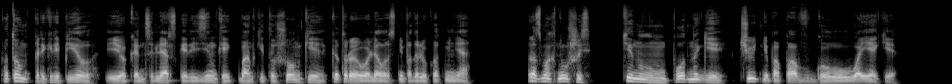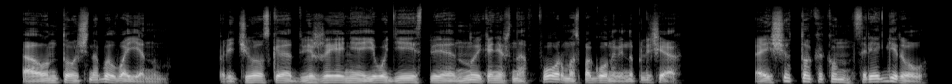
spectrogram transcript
Потом прикрепил ее канцелярской резинкой к банке тушенки, которая валялась неподалеку от меня. Размахнувшись, кинул ему под ноги, чуть не попав в голову вояки. А он точно был военным. Прическа, движения, его действия, ну и, конечно, форма с погонами на плечах. А еще то, как он среагировал,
